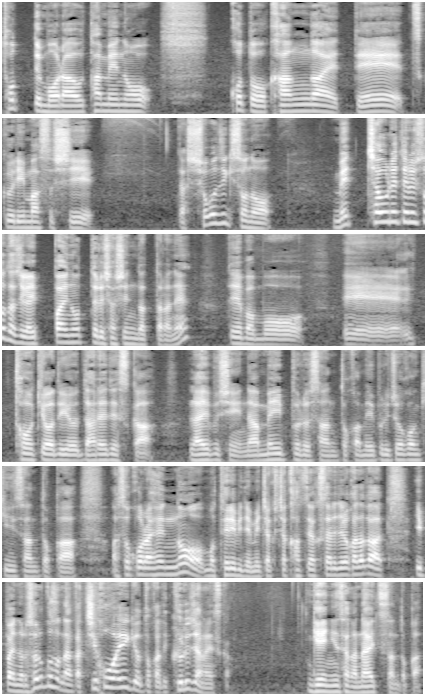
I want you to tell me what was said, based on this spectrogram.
撮ってもらうためのことを考えて作りますし、だ正直その、めっちゃ売れてる人たちがいっぱい載ってる写真だったらね、例えばもう、えー、東京でいう誰ですか？ライブシーンな、メイプルさんとか、メイプル超ンキーさんとか、あそこら辺の、もうテレビでめちゃくちゃ活躍されてる方がいっぱい乗る。それこそなんか地方営業とかで来るじゃないですか。芸人さんがナイツさんとか。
